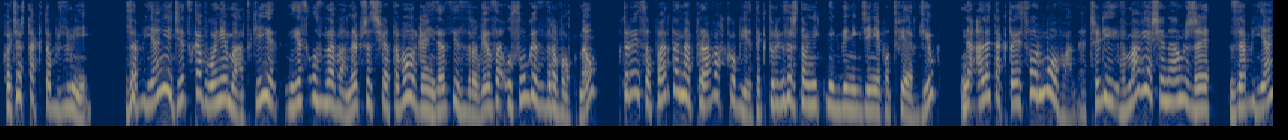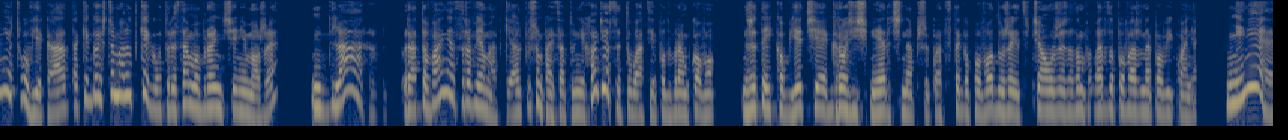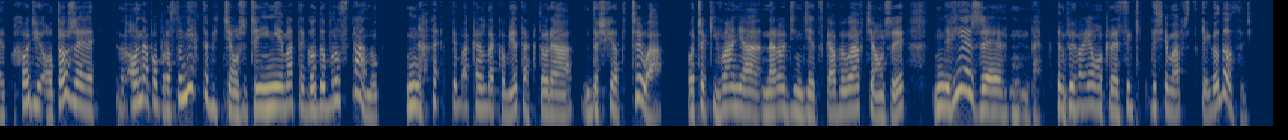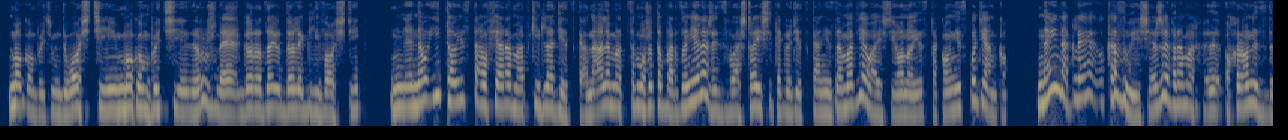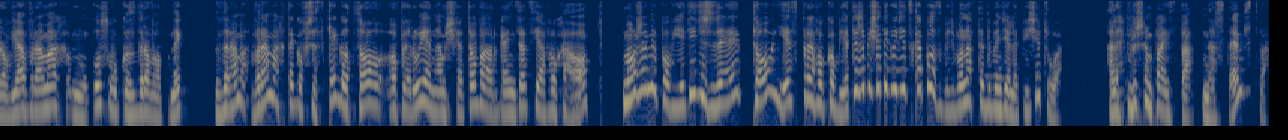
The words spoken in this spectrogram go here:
Chociaż tak to brzmi. Zabijanie dziecka w łonie matki jest uznawane przez Światową Organizację Zdrowia za usługę zdrowotną, która jest oparta na prawach kobiety, których zresztą nikt nigdy nigdzie nie potwierdził, no ale tak to jest formułowane. Czyli wmawia się nam, że zabijanie człowieka, takiego jeszcze malutkiego, który sam obronić się nie może, dla ratowania zdrowia matki, ale proszę Państwa, tu nie chodzi o sytuację podbramkową, że tej kobiecie grozi śmierć na przykład z tego powodu, że jest w ciąży, że są bardzo poważne powikłania. Nie, nie. Chodzi o to, że ona po prostu nie chce być w ciąży, czyli nie ma tego dobrostanu. No, chyba każda kobieta, która doświadczyła oczekiwania narodzin dziecka, była w ciąży, wie, że bywają okresy, kiedy się ma wszystkiego dosyć. Mogą być mdłości, mogą być różnego rodzaju dolegliwości, no i to jest ta ofiara matki dla dziecka. No ale matce może to bardzo nie leżeć, zwłaszcza jeśli tego dziecka nie zamawiała, jeśli ono jest taką niespodzianką. No i nagle okazuje się, że w ramach y, ochrony zdrowia, w ramach mm, usług zdrowotnych, w ramach tego wszystkiego, co oferuje nam Światowa Organizacja WHO, możemy powiedzieć, że to jest prawo kobiety, żeby się tego dziecka pozbyć, bo ona wtedy będzie lepiej się czuła. Ale proszę Państwa, następstwa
